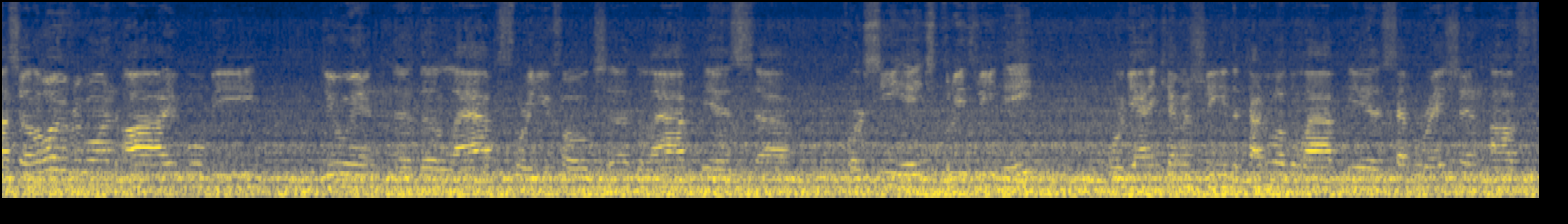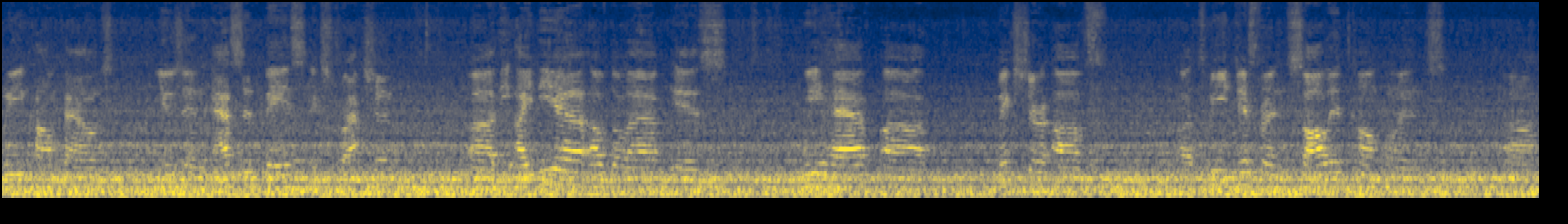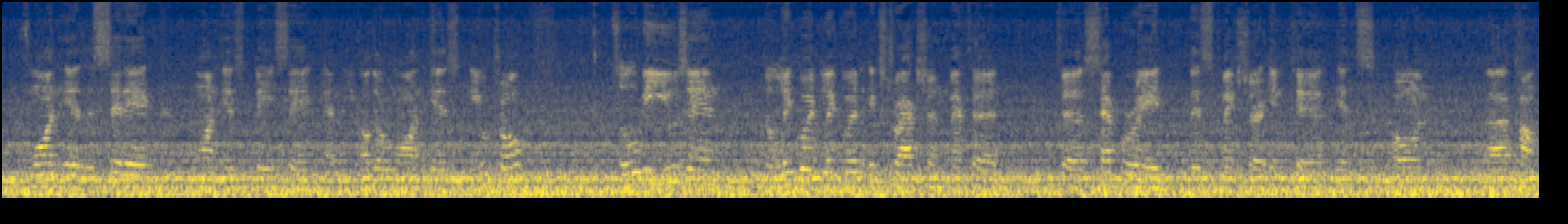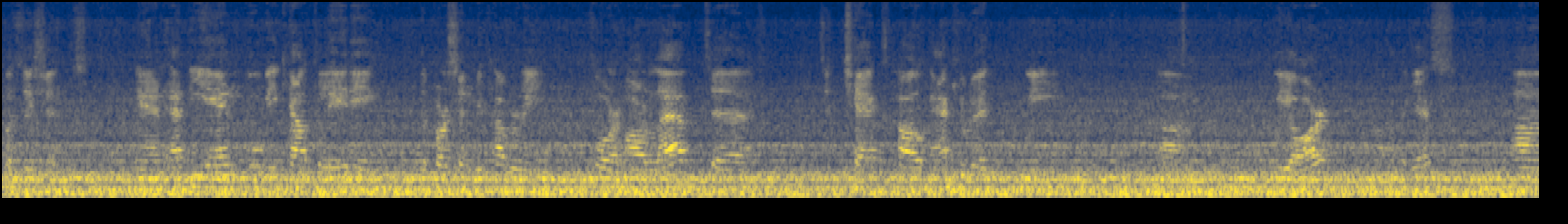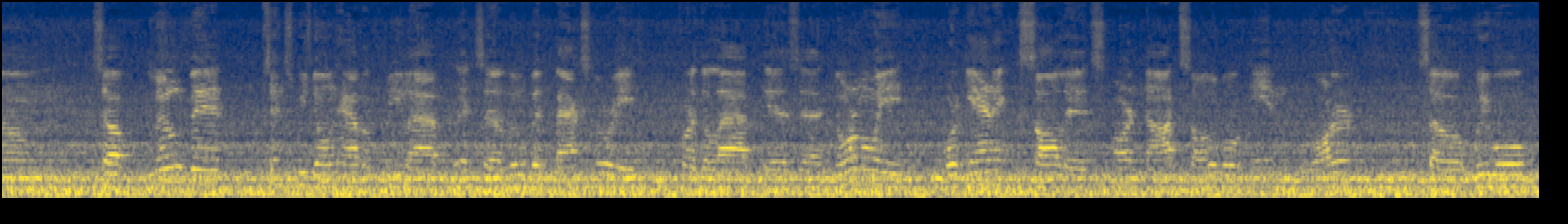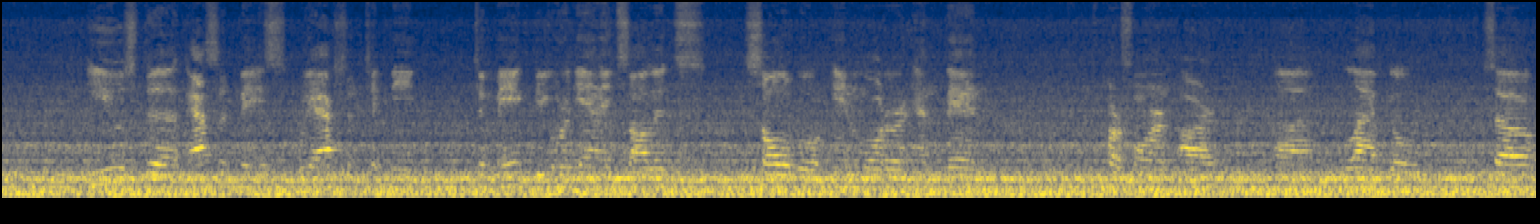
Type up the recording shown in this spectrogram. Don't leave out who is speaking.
Speaker 1: Uh, so hello everyone. I will be doing the lab for you folks. Uh, the lab is uh, for CH338 organic chemistry. The title of the lab is separation of three compounds using acid-base extraction. Uh, the idea of the lab is we have a mixture of uh, three different solid components. One is acidic, one is basic, and the other one is neutral. So we'll be using the liquid-liquid extraction method to separate this mixture into its own uh, compositions. And at the end, we'll be calculating the percent recovery for our lab to, to check how accurate we um, we are, I guess. Um, so a little bit, since we don't have a pre-lab, it's a little bit backstory for the lab is uh, normally organic solids are not soluble in water. So we will use the acid-base reaction technique to make the organic solids soluble in water and then perform our lab goal. So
